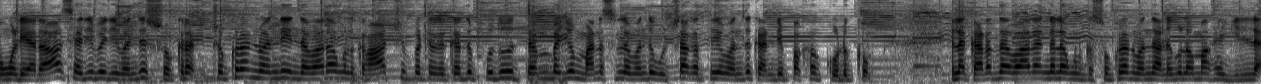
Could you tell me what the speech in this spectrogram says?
உங்களுடைய ராசி அதிபதி வந்து சுக்ரன் சுக்ரன் வந்து இந்த வாரம் உங்களுக்கு ஆட்சி பெற்று இருக்கிறது புது தெம்பையும் மனசில் வந்து உற்சாகத்தையும் வந்து கண்டிப்பாக கொடுக்கும். ஏன்னா கடந்த வாரங்களில் உங்களுக்கு சுக்ரன் வந்து அனுகூலமாக இல்லை.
